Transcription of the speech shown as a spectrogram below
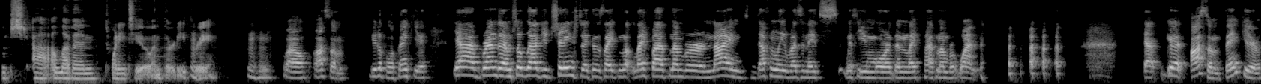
which uh, 11, 22, and 33. Mm-hmm. mm-hmm. Wow. Awesome. Beautiful. Thank you. Yeah, Brenda, I'm so glad you changed it because like life path number nine definitely resonates with you more than life path number one. yeah, good. Awesome. Thank you.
